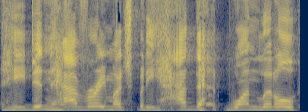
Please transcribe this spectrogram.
he didn't have very much, but he had that one little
